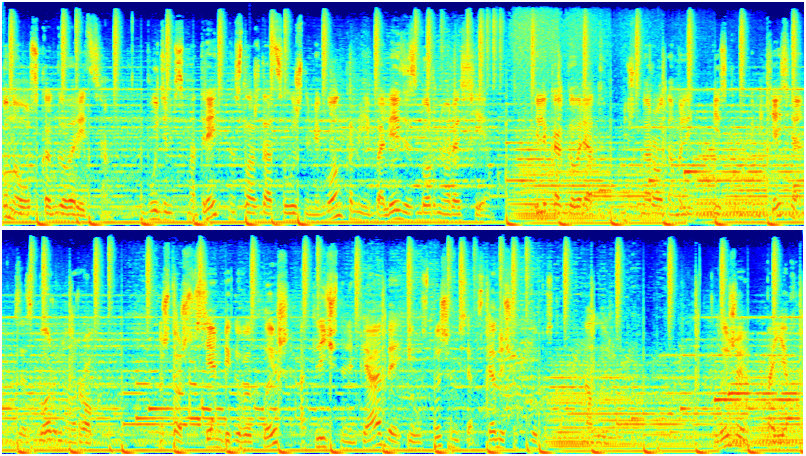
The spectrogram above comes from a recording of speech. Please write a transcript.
Who как говорится. Будем смотреть, наслаждаться лыжными гонками и болеть за сборную России. Или, как говорят в Международном Олимпийском комитете, за сборную РОК. Ну что ж, всем беговых лыж, отличной Олимпиады и услышимся в следующих выпусках на лыжах. Лыжи, поехали!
